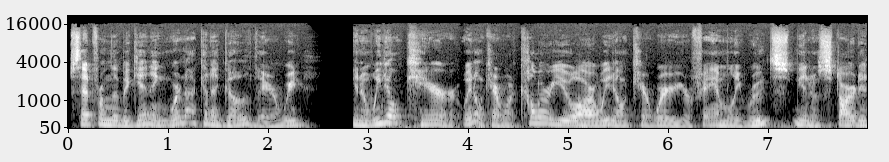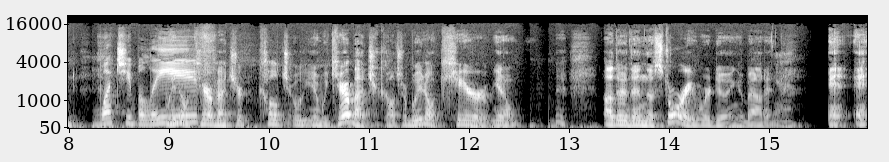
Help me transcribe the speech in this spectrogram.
said from the beginning. We're not going to go there. We, you know, we don't care. We don't care what color you are. We don't care where your family roots, you know, started. what you believe. We don't care about your culture. You know, we care about your culture, but we don't care, you know, other than the story we're doing about it. And, and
